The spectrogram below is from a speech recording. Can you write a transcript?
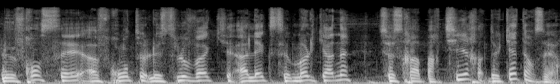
Le Français affronte le Slovaque Alex Molkan. Ce sera à partir de 14h.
